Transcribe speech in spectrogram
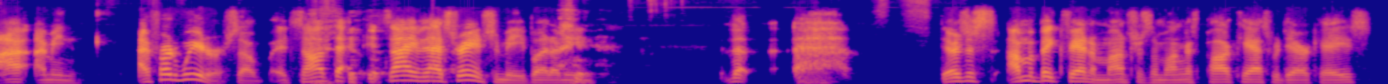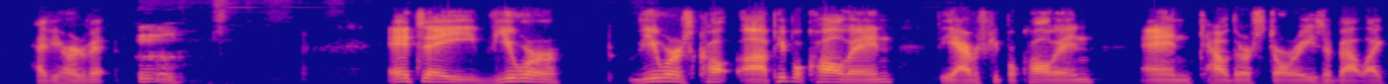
i i mean i've heard weirder so it's not that it's not even that strange to me but i mean the there's this i'm a big fan of monsters among us podcast with derek hayes have you heard of it Mm-mm. it's a viewer viewers call uh people call in the average people call in and tell their stories about like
